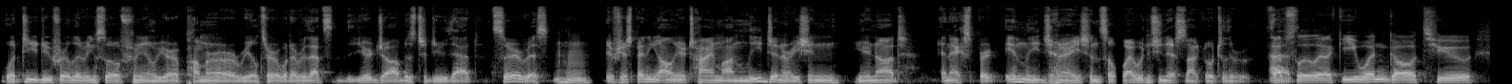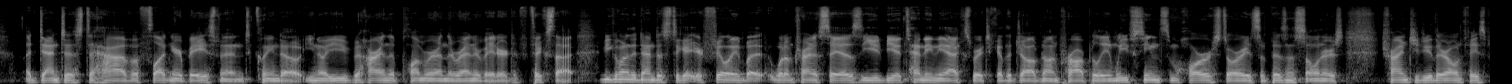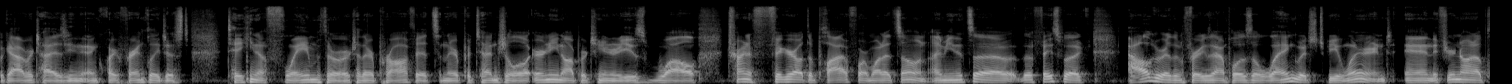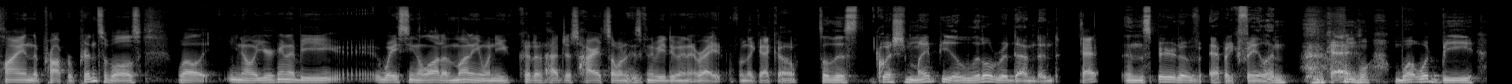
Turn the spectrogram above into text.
what do you do for a living? So if you know you're a plumber or a realtor or whatever, that's your job is to do that service. Mm-hmm. If you're spending all your time on lead generation, you're not an expert in lead generation. So why wouldn't you just not go to the that? absolutely like you wouldn't go to a dentist to have a flood in your basement cleaned out. You know, you've been hiring the plumber and the renovator to fix that. You'd be going to the dentist to get your filling, but what I'm trying to say is you'd be attending the expert to get the job done properly. And we've seen some horror stories of business owners trying to do their own Facebook advertising and quite frankly just taking a flamethrower to their profits and their potential earning opportunities while trying to figure out the platform on its own. I mean, it's a the Facebook algorithm, for example, is a language to be learned. And if you're not applying the proper principles, well, you know, you're going to be wasting a lot of money when you could have had just hired someone who's going to be doing it right from the get go. So this question might be a little redundant. Okay. In the spirit of epic failing, okay, what would be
